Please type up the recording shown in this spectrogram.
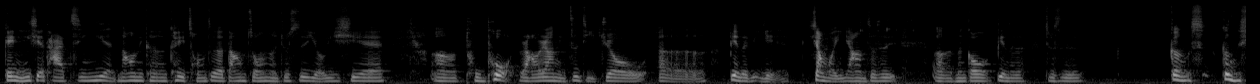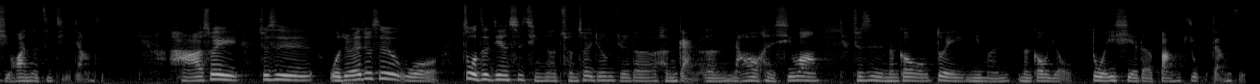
给你一些他的经验，然后你可能可以从这个当中呢，就是有一些呃突破，然后让你自己就呃变得也像我一样，就是呃能够变得就是更更喜欢的自己这样子。好，所以就是我觉得就是我做这件事情呢，纯粹就是觉得很感恩，然后很希望就是能够对你们能够有多一些的帮助这样子。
